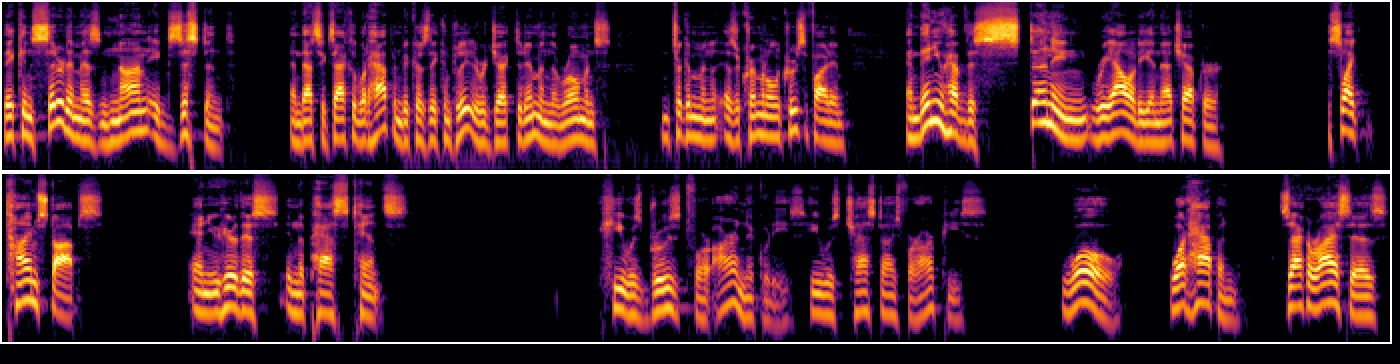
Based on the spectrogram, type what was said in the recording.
they considered him as non existent. And that's exactly what happened because they completely rejected him and the Romans took him in, as a criminal and crucified him. And then you have this stunning reality in that chapter. It's like time stops and you hear this in the past tense. He was bruised for our iniquities, he was chastised for our peace. Whoa, what happened? Zechariah says,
